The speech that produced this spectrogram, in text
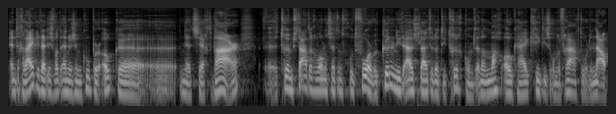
en tegelijkertijd is wat Anderson Cooper ook net zegt waar. Trump staat er gewoon ontzettend goed voor. We kunnen niet uitsluiten dat hij terugkomt. En dan mag ook hij kritisch ondervraagd worden. Nou,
